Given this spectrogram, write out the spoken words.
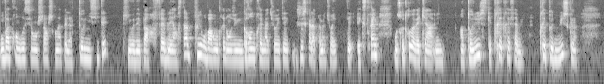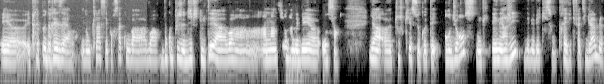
On va prendre aussi en charge ce qu'on appelle la tonicité, qui est au départ faible et instable. Plus on va rentrer dans une grande prématurité, jusqu'à la prématurité extrême, on se retrouve avec un, tonus qui est très très faible, très peu de muscles et, euh, et, très peu de réserve. Et donc là, c'est pour ça qu'on va avoir beaucoup plus de difficultés à avoir un, un maintien d'un bébé euh, au sein. Il y a euh, tout ce qui est ce côté endurance, donc énergie, des bébés qui sont très vite fatigables,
